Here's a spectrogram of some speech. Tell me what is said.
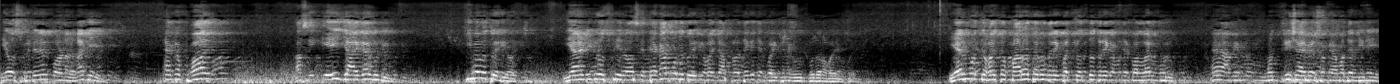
এই হসপিটালের কর্নারে নাকি? একটা ভয়। আজকে এই জায়গাগুলি কীভাবে তৈরি হচ্ছে? ইয়ারডিডি হসপিটাল আজকে দেখার মতো তৈরি হয়েছে। আপনারা দেখেছেন কয়েকদিন আগে উদ্বোধন হয়েছে। এর মধ্যে হয়তো বারো তেরো তারিখ বা চোদ্দ তারিখ আমাদের কল্যাণপুর হ্যাঁ আমি মন্ত্রী সাহেবের সঙ্গে আমাদের যিনি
